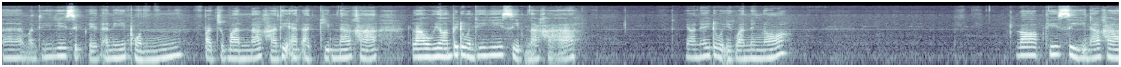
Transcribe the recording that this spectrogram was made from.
อ่าวันที่ 21 อันนี้ผลปัจจุบันนะคะ ที่แอดอัดคลิปนะคะ เราย้อนไปดูวันที่ 20 นะคะ ย้อนให้ดูอีกวันหนึ่งเนาะรอบที่สี่นะคะ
